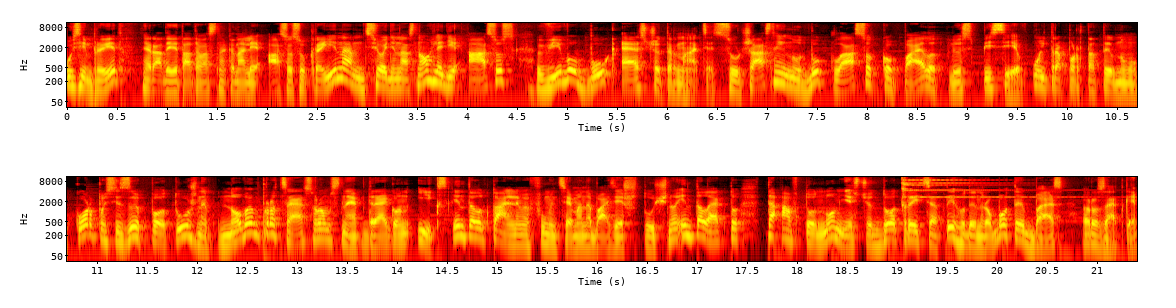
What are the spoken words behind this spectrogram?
Усім привіт! Радий вітати вас на каналі Asus Україна. Сьогодні у нас на огляді Asus VivoBook S14, сучасний ноутбук класу Copilot Plus PC в ультрапортативному корпусі з потужним новим процесором Snapdragon X, інтелектуальними функціями на базі штучного інтелекту та автономністю до 30 годин роботи без розетки.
